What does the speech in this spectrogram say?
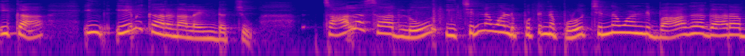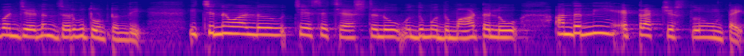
ఇక ఇం ఏమి కారణాలు అయి ఉండొచ్చు చాలాసార్లు ఈ చిన్నవాళ్ళు పుట్టినప్పుడు చిన్నవాళ్ళని బాగా గారాబం చేయడం జరుగుతుంటుంది ఈ చిన్నవాళ్ళు చేసే చేష్టలు ముద్దు ముద్దు మాటలు అందరినీ అట్రాక్ట్ చేస్తూ ఉంటాయి.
